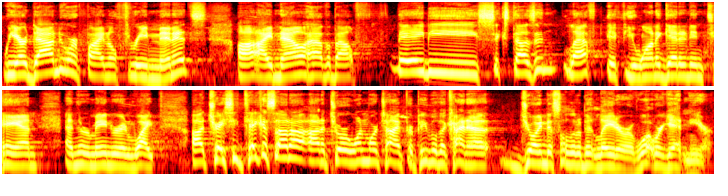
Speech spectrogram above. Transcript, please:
We are down to our final three minutes. Uh, I now have about maybe six dozen left if you want to get it in tan and the remainder in white. Uh, Tracy, take us on a, on a tour one more time for people that kind of joined us a little bit later of what we're getting here.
